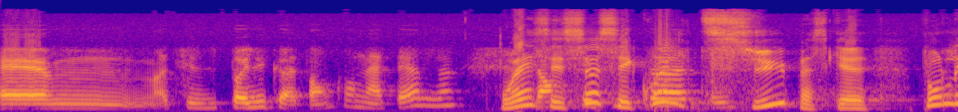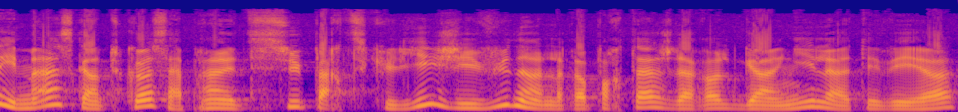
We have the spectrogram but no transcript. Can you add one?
Euh, c'est du polycoton qu'on appelle. Oui, c'est ça. c'est quoi le tissu? Parce que pour les masques, en tout cas, ça prend un tissu particulier. J'ai vu dans le reportage d'Harold Gagné, là, à TVA,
